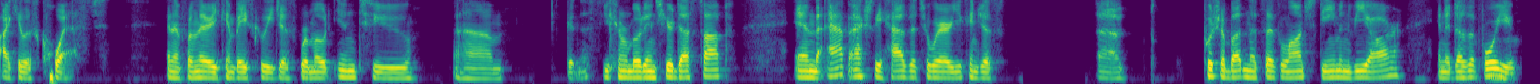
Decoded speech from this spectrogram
Oculus Quest, and then from there you can basically just remote into. Um, goodness, you can remote into your desktop, and the app actually has it to where you can just uh, push a button that says launch Steam in VR, and it does it for you,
